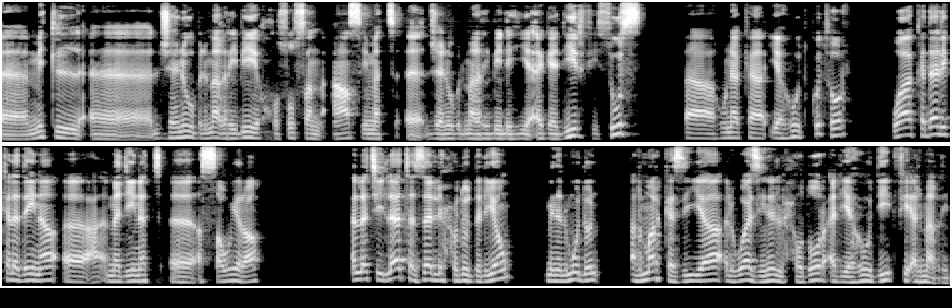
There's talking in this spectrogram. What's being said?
مثل الجنوب المغربي خصوصا عاصمة الجنوب المغربي اللي هي أكادير في سوس. فهناك يهود كثر وكذلك لدينا مدينة الصويرة التي لا تزال لحدود اليوم من المدن المركزية الوازنة للحضور اليهودي في المغرب.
